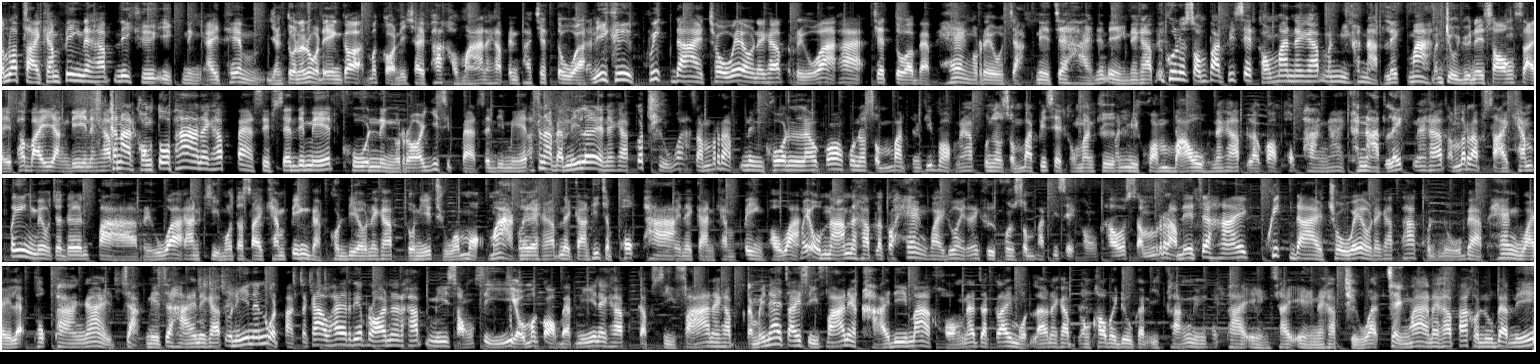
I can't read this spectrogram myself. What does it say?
สำหรับสายแคมปิ้งนะครับนี่คืออีกหนึ่งไอเทม อย่างตัวนันหมดเองก็เมื่อก่อนนี่ใช้ผ้าขาวม้านะครับเป็นผ้าเช็ดตัวอันนี้คือ Quick Dye Towel นะครับหรือว่าผ้าเช็ดตัวแบบแห้งเร็วจาก Nature High นั่นเองนะครับคุณสมบัติพิเศษของมันนะครับมันมีขนาดเล็กมากบรรจุอยู่ในซองใส่ผ้าใบอย่างดีนะครับขนาดของตัวผ้านะครับ 80 เซนติเมตรคูณ 128 เซนติเมตรลักษณะแบบนี้เลยนะครับก็ถือว่าสำหรับ 1 คนแล้วก็คุณสมบัติอย่างที่บอกนะครับคุณสมบัติพิเศษของมันคือ มันมีความเบานะครับแล้วก็พกพาง่ายขนาดเล็กนะครับำหรับสายแคมปิ้งไม่ว่าจะเดินป่า หรือว่าการขี่มอเตอร์ไซค์แคมปิ้งแบบคนเดียวนะครับตัวนี้ถือว่าเหมาะมากเลยครับในการที่จะพกพาไปในการแคมปิ้งเพราะว่าไม่อมน้ำนะครับแล้วก็แห้งไวด้วยนั่นคือคุณสมบัติพิเศษของเขาสำหรับ Nature High Quick Dye Trowel นะครับผ้าขนหนูแบบแห้งไวและพกพาง่ายจาก Nature High นะครับตัวนี้นั้นหนวดปากจะก้าวให้เรียบร้อยนะครับมี 2 สีเขียวมะกอกแบบนี้นะครับกับสีฟ้านะครับแต่ไม่แน่ใจสีฟ้าเนี่ยขายดีมากของน่าจะใกล้หมดแล้วนะครับลองเข้าไปดูกันอีกครั้งหนึ่งพกพาเองใช้เองนะครับถือว่าเจ๋งมากนะครับผ้าขนหนูแบบนี้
